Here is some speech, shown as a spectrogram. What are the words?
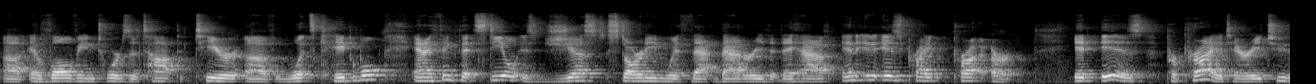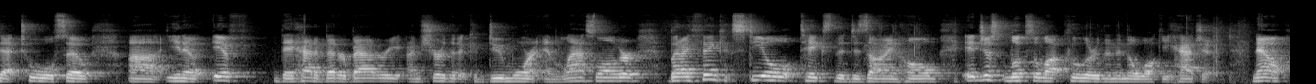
uh, evolving towards the top tier of what's capable. And I think that Stihl is just starting with that battery that they have. And it is pri pri or it is proprietary to that tool. So, uh, you know, if they had a better battery. I'm sure that it could do more and last longer, but I think Stihl takes the design home. It just looks a lot cooler than the Milwaukee Hatchet. Now,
